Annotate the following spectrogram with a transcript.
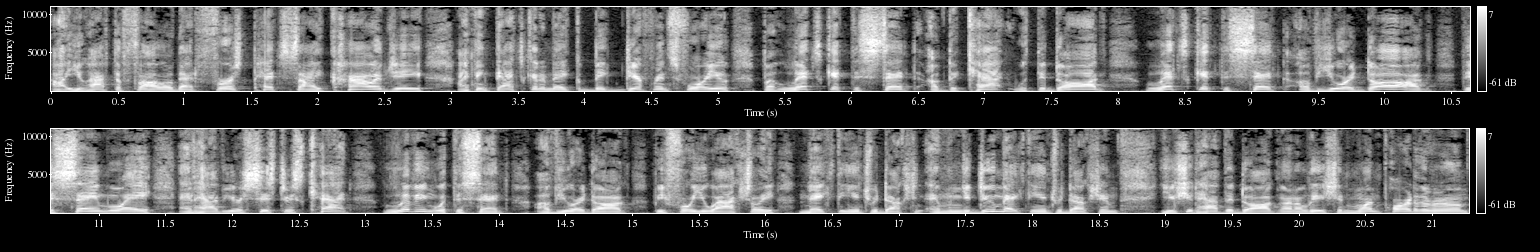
uh, you have to follow that first pet psychology. I think that's going to make a big difference for you. But let's get the scent of the cat with the dog. Let's get the scent of your dog the same way and have your sister's cat living with the scent of your dog before you actually make the introduction. And when you do make the introduction, you should have the dog on a leash in one part of the room.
